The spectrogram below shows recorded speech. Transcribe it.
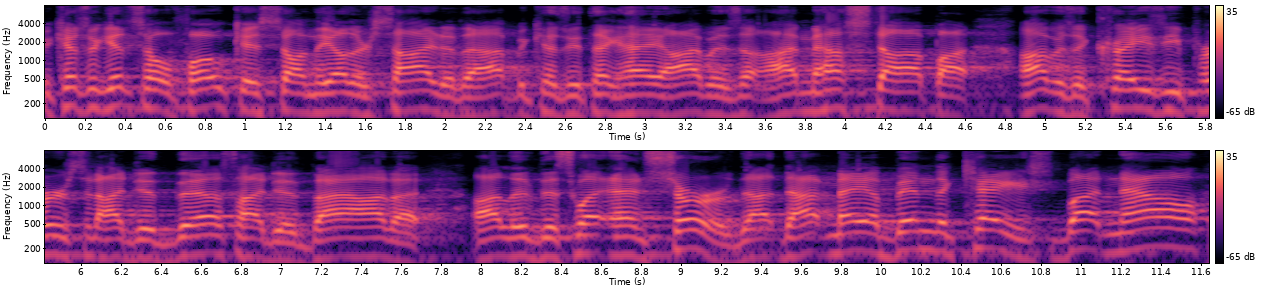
because we get so focused on the other side of that because we think, hey, I was I messed up. I, I was a crazy person. I did this. I did that. I, I lived this way. And sure, that, that may have been the case. But now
